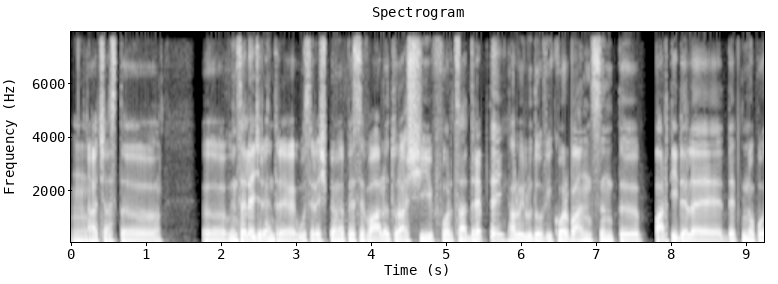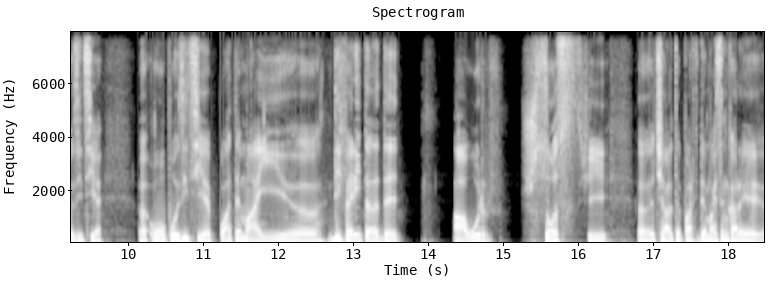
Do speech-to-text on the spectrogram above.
mm, această uh, înțelegere între USR și PMP se va alătura și Forța Dreptei, a lui Ludovic Orban, sunt partidele de prin opoziție o opoziție poate mai uh, diferită de aur, sos și uh, ce alte partide mai sunt care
